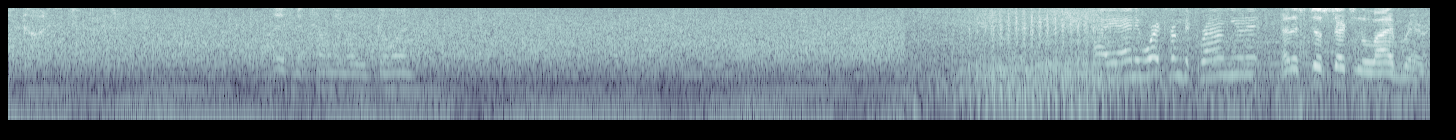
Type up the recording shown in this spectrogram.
Oh god, it's two guys right there. Why isn't it telling me where he's going? Hey, any word from the ground unit? Now they're still searching the library.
